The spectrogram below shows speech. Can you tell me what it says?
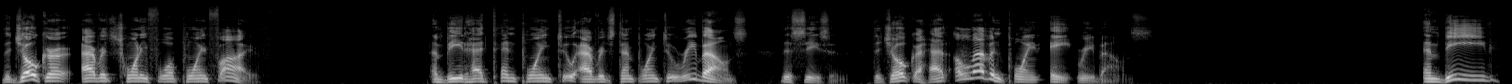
The Joker averaged 24.5. Embiid had 10.2, averaged 10.2 rebounds this season. The Joker had 11.8 rebounds. Embiid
